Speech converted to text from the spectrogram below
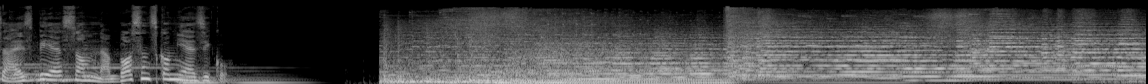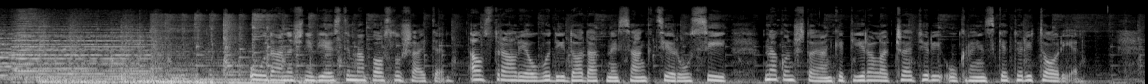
sa SBS-om na bosanskom jeziku. U današnjim vijestima poslušajte. Australija uvodi dodatne sankcije Rusiji nakon što je anketirala četiri ukrajinske teritorije.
